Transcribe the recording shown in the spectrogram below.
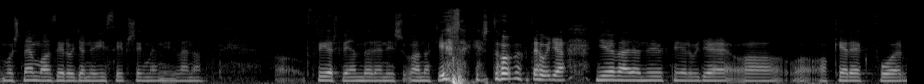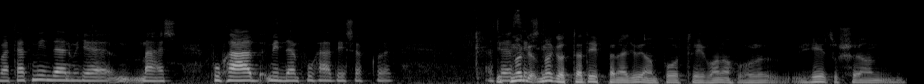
most nem azért, hogy a női szépség, mert nyilván a férfi emberen is vannak érdekes dolgok, de ugye nyilván a nőknél ugye a, a, a kerekforma, tehát minden ugye más, puhább, minden puhább, és akkor... Hát Itt mög- mögötted éppen egy olyan portré van, ahol Jézus olyan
